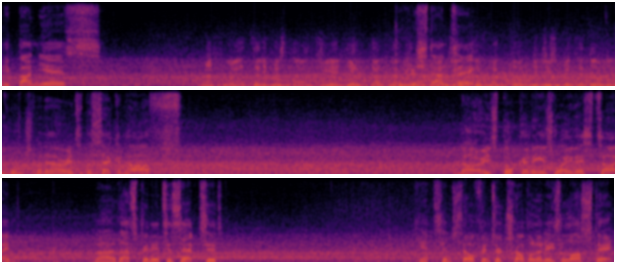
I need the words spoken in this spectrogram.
Ibanez. L'affluenza di quest'oggi è di Cristante. 80.414 spettatori. Quarter of an hour into the second half. No, he's not getting his way this time. No, that's been intercepted. Gets himself into trouble and he's lost it.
